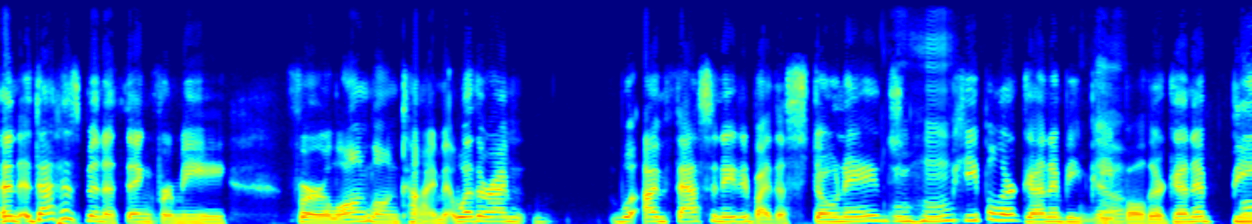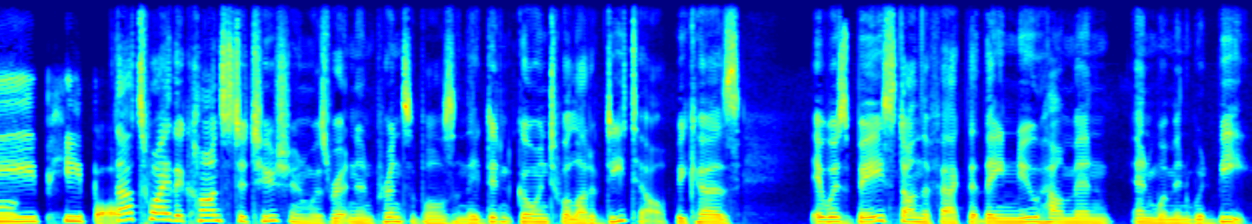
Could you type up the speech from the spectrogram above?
And that has been a thing for me for a long, long time. Whether I'm well, I'm fascinated by the Stone Age. People are gonna be Mm-hmm. Yeah. people. They're gonna be people. That's why the Constitution was written in principles and they didn't go into a lot of detail because it was based on the fact that they knew how men and women would be.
